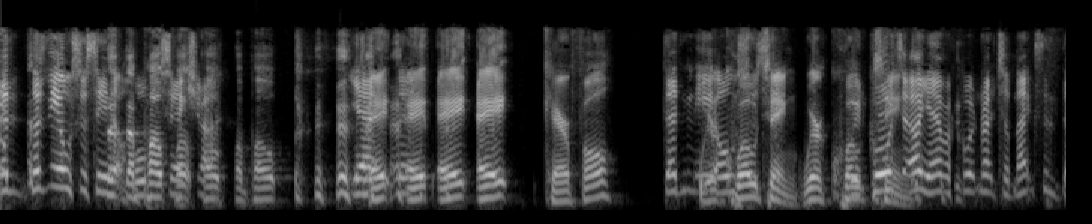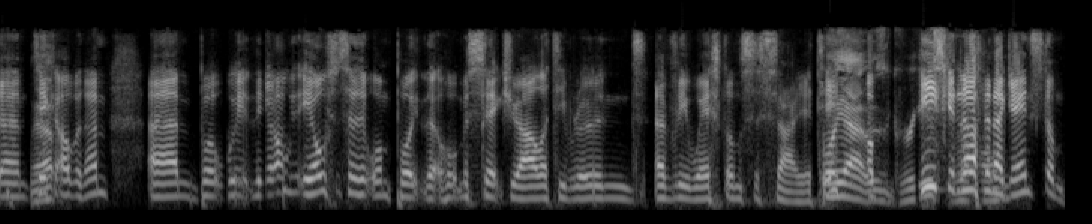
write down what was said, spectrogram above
and doesn't he also say the, that the Pope, Pope, homosexual? Pope, Pope, Pope. Yeah, hey, the- hey, hey, hey, careful. didn't he We're also quoting. We're We're quoting. quoting, oh yeah, we're quoting Richard Nixon. Um, take Yep. it up with him. Um, but we, they, he also says at one point that homosexuality ruined every Western society. Well, yeah, it was Greece. He's got nothing against them.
